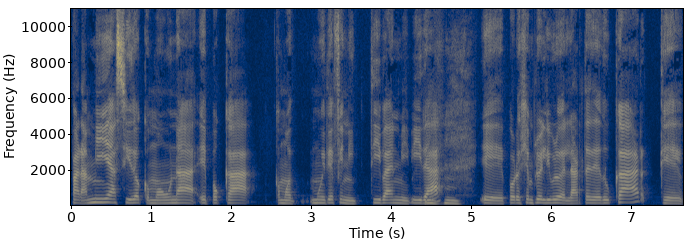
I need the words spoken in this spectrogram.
para mí ha sido como una época como muy definitiva en mi vida. Eh, por ejemplo, el libro del arte de educar, que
